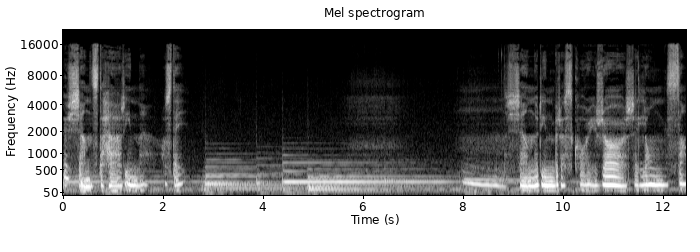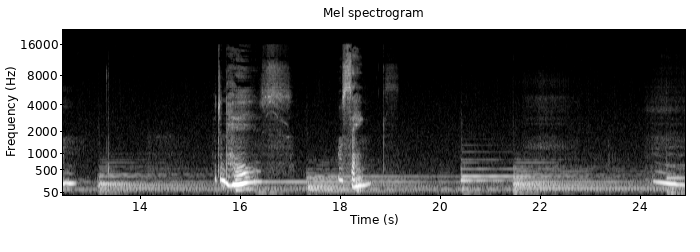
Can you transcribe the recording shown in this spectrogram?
Hur känns det här inne hos dig? Mm, känn hur din bröstkorg rör sig långsamt. Hur den höjs och sänks. Mm.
